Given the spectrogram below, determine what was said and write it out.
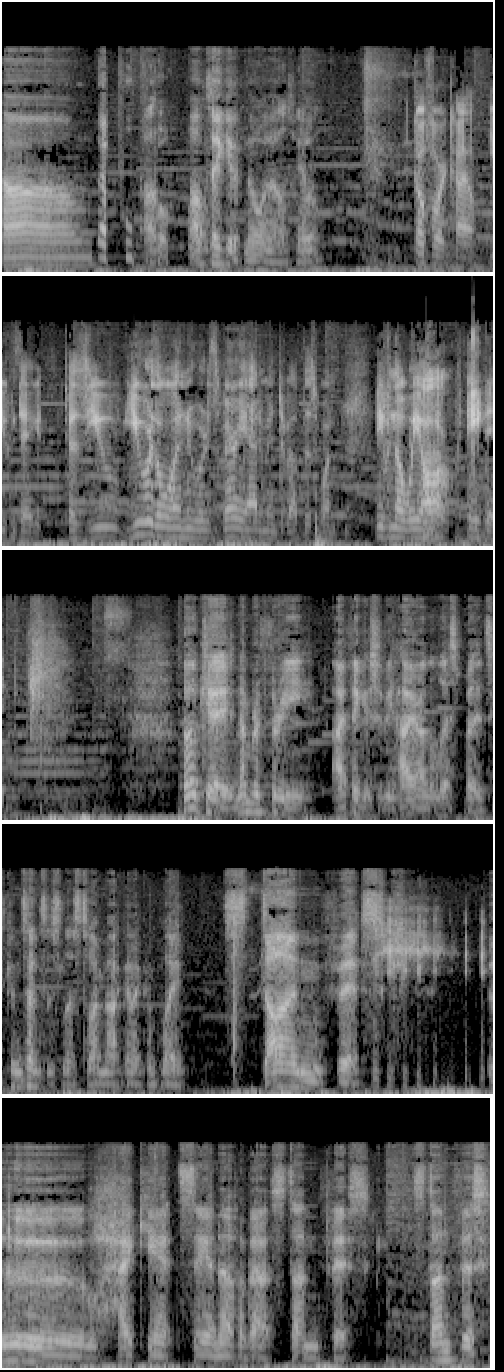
Um, The poop I'll, poke. I'll take it if no one else will. Go for it, Kyle. You can take it because you you were the one who was very adamant about this one, even though we all hate it. Okay, number three. I think it should be higher on the list, but it's a consensus list, so I'm not gonna complain. Stunfisk. Ooh, I can't say enough about Stunfisk. Stunfisk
